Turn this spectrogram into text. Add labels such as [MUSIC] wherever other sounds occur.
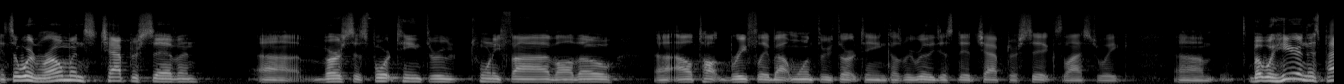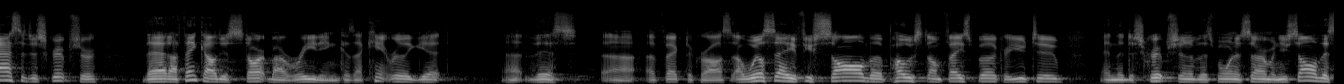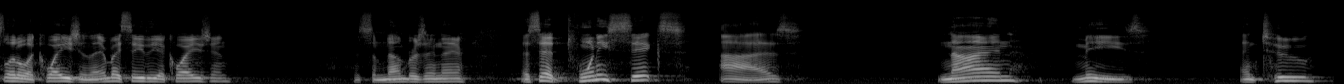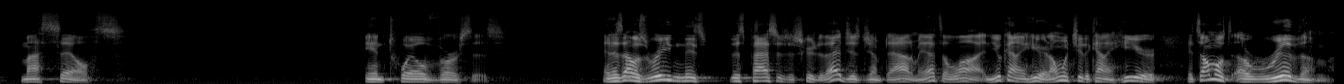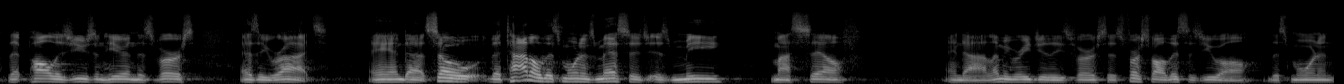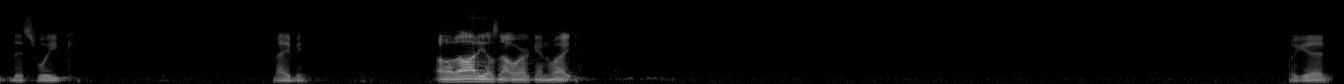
And so we're in Romans chapter 7, uh, verses 14 through 25, although uh, I'll talk briefly about 1 through 13 because we really just did chapter 6 last week. Um, but we're here in this passage of Scripture that I think I'll just start by reading because I can't really get uh, this uh, effect across. I will say, if you saw the post on Facebook or YouTube and the description of this morning's sermon, you saw this little equation. Did Everybody see the equation? There's some numbers in there. It said 26 I's, nine me's, and two myselfs in 12 verses. And as I was reading this, this passage of scripture, that just jumped out at me. That's a lot. And you'll kind of hear it. I want you to kind of hear it's almost a rhythm that Paul is using here in this verse as he writes. And uh, so the title of this morning's message is Me, Myself, and I. Let me read you these verses. First of all, this is you all this morning, this week. Maybe. Oh, the audio's not working. Wait. We good?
